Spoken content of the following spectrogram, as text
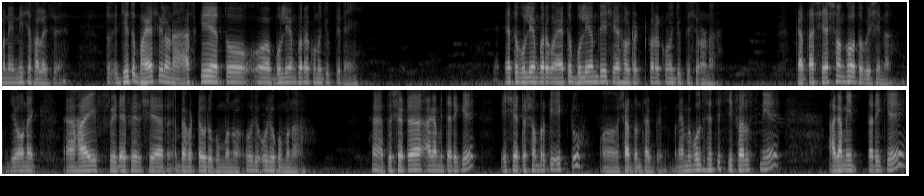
মানে নিচে ফেলাইছে। তো যেহেতু বায়ার ছিল না, আজকে এত ভলিউম করার কোনো যুক্তি নেই। এত ভলিউম করার কোনো, এত ভলিউম দিয়ে শেয়ার হোল্ড করার কোনো যুক্তি ছিল না। কারণ তার শেয়ার সংখ্যা অত বেশি না, যে অনেক। হাই ফিডাইফের শেয়ার ব্যাপারটা ওরকম মনে ওই মনে হ্যাঁ। তো সেটা আগামী তারিখে এই শেয়ারটা সম্পর্কে একটু সাবধান থাকবেন। মানে আমি বলতে চাচ্ছি সিফালস নিয়ে আগামী তারিখে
